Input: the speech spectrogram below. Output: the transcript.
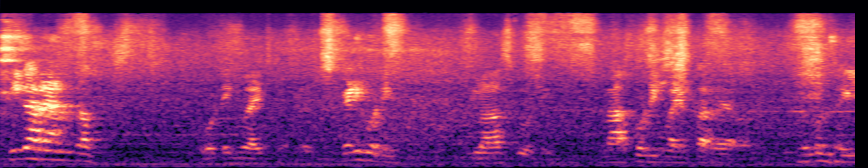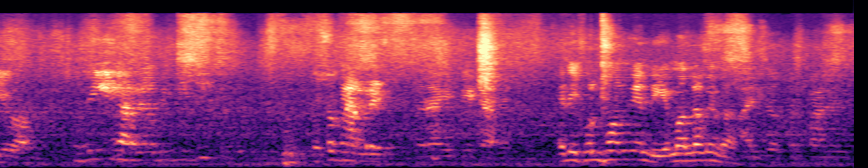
ਕੀ ਕਰ ਰਹੇ ਨੂੰ ਦੱਸ ਕੋਟਿੰਗ ਵਾਈਪ ਕਰ ਰਿਹਾ ਕਿਹੜੀ coating glass coating glass coating wipe ਕਰ ਰਿਹਾ ਵਾ ਬਿਲਕੁਲ ਸਹੀ ਜਵਾਬ ਤੁਸੀਂ ਕੀ ਕਰ ਰਹੇ ਹੋ ਵੀ ਜੀ ਦੱਸੋ ਕੈਮਰੇ ਮੇਰਾ ਹੀ ਡੇਟਾ ਹੈ ਇਹਦੀ ਫੁੱਲ ਫਾਰਮ ਕੀ ਹੁੰਦੀ ਹੈ ਮਤਲਬ ਹੁੰਦਾ ਆਈਜ਼ ਉੱਪਰ ਪਾਣੀ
